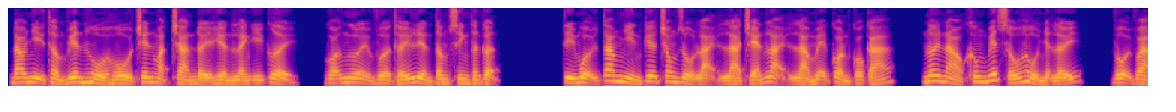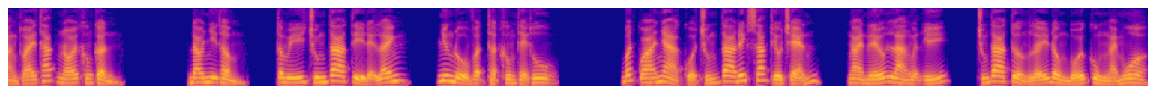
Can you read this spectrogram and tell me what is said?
Đào nhị thẩm viên hồ hồ trên mặt tràn đầy hiền lành ý cười, gọi người vừa thấy liền tâm sinh thân cận. Tỷ muội tam nhìn kia trong rổ lại là chén lại là mẹ còn có cá, nơi nào không biết xấu hổ nhận lấy, vội vàng thoái thác nói không cần. Đào nhị thẩm, tâm ý chúng ta tỷ đệ lãnh, nhưng đồ vật thật không thể thu. Bất quá nhà của chúng ta đích xác thiếu chén, ngài nếu là nguyện ý, chúng ta tưởng lấy đồng bối cùng ngài mua.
